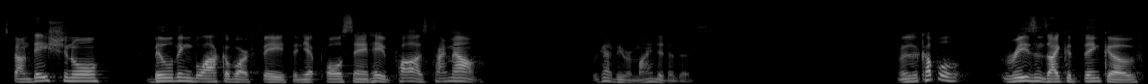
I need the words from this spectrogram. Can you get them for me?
It's foundational building block of our faith, and yet Paul's saying, "Hey, pause, time out. We got to be reminded of this." And there's a couple reasons I could think of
